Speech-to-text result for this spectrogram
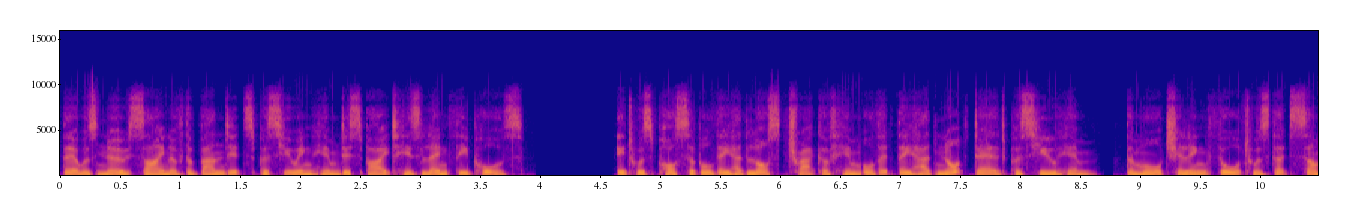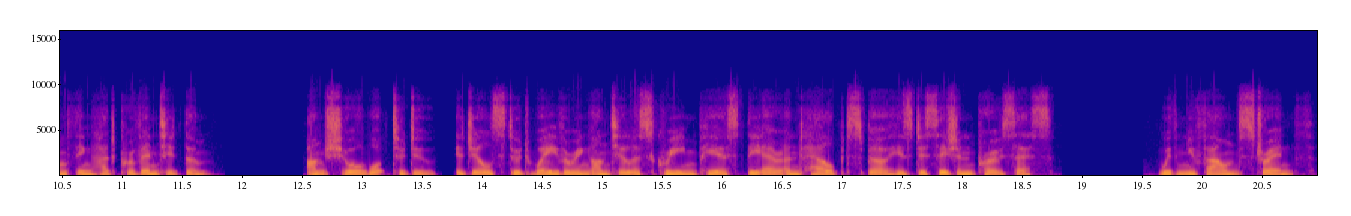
There was no sign of the bandits pursuing him despite his lengthy pause. It was possible they had lost track of him or that they had not dared pursue him, the more chilling thought was that something had prevented them. Unsure what to do, Agil stood wavering until a scream pierced the air and helped spur his decision process. With newfound strength,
